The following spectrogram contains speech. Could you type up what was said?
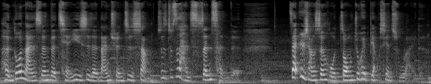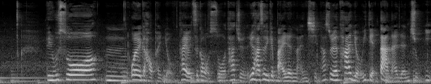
很多男生的潜意识的男权至上，就是就是很深层的，在日常生活中就会表现出来的。比如说，嗯，我有一个好朋友，他有一次跟我说，他觉得，因为他是一个白人男性，他觉得他有一点大男人主义，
